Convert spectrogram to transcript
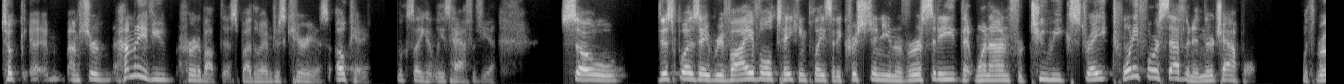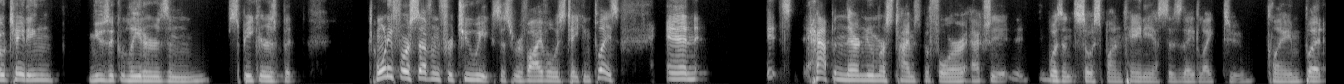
took. Uh, I'm sure. How many of you heard about this? By the way, I'm just curious. Okay, looks like at least half of you. So this was a revival taking place at a Christian university that went on for two weeks straight, 24 7 in their chapel with rotating music leaders and speakers, but 24 7 for two weeks, this revival was taking place. And it's happened there numerous times before. Actually, it wasn't so spontaneous as they'd like to claim, but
